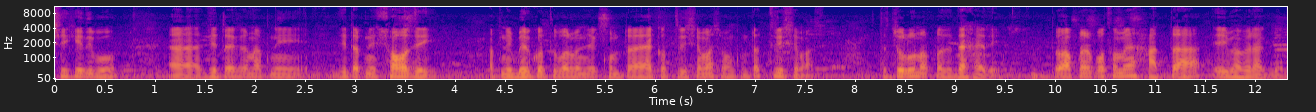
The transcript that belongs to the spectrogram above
শিখিয়ে দিব যেটার কারণে আপনি, যেটা আপনি সহজেই আপনি বের করতে পারবেন যে কোনটা একত্রিশে মাস এবং কোনটা ত্রিশে মাস। তো চলুন আপনাদের দেখায় দিই। তো আপনার প্রথমে হাতটা এইভাবে রাখবেন।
